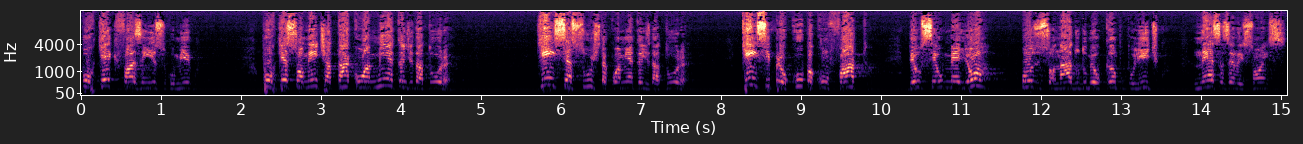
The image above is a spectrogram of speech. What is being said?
Por que, que fazem isso comigo? Porque somente atacam a minha candidatura. Quem se assusta com a minha candidatura? Quem se preocupa com o fato de eu ser o melhor posicionado do meu campo político nessas eleições?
